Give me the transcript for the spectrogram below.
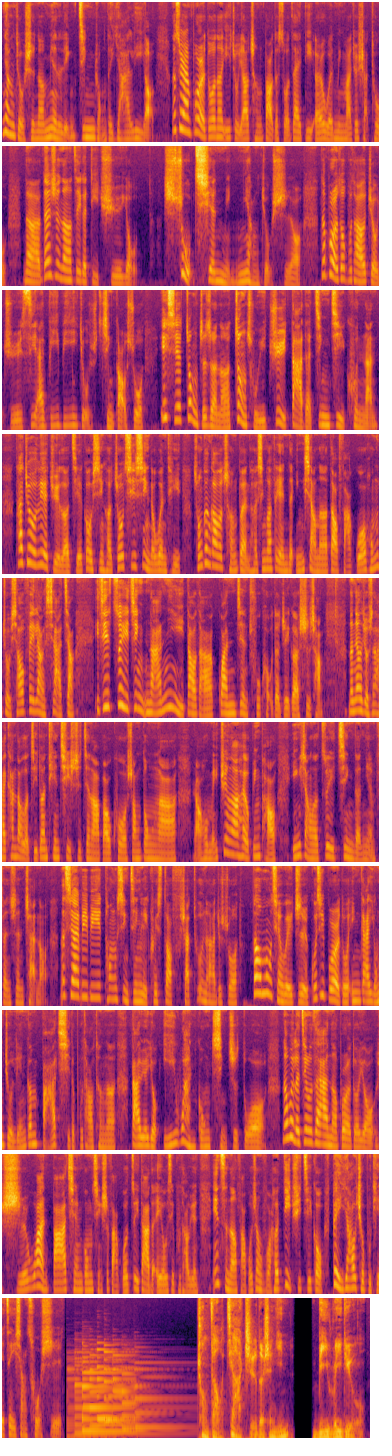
酿酒师呢面临金融的压力哦。那虽然波尔多呢以主要城堡的所在地而闻名嘛，就 Chateau，那但是呢这个地区有数千名酿酒师哦。那波尔多葡萄酒局 CIVB 就警告说。一些种植者呢，正处于巨大的经济困难。他就列举了结构性和周期性的问题，从更高的成本和新冠肺炎的影响呢，到法国红酒消费量下降，以及最近难以到达关键出口的这个市场。那酿酒师还看到了极端天气事件啦，包括霜冻啦，然后霉菌啦，还有冰雹，影响了最近的年份生产哦。那 CIVB 通信经理 Christophe Chateau 呢，他就说。到目前为止，估计波尔多应该永久连根拔起的葡萄藤呢，大约有一万公顷之多。那为了记录在案呢，波尔多有十万八千公顷，是法国最大的 AOC 葡萄园。因此呢，法国政府和地区机构被要求补贴这一项措施。创造价值的声音，B Radio。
